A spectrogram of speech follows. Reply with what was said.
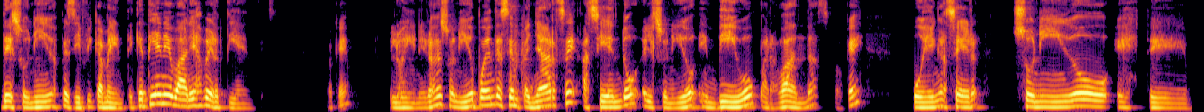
de sonido específicamente, que tiene varias vertientes. ¿ok? Los ingenieros de sonido pueden desempeñarse haciendo el sonido en vivo para bandas, ¿ok? Pueden hacer sonido este,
